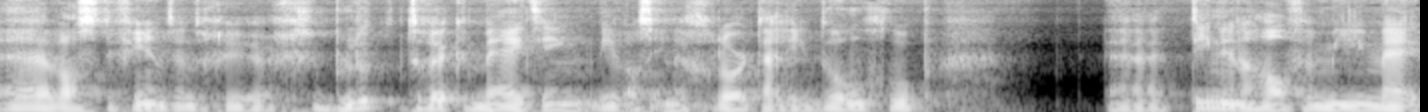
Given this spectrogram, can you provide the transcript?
uh, was de 24 uur bloeddrukmeting. Die was in de chlortalidongroep uh, 10,5 mm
